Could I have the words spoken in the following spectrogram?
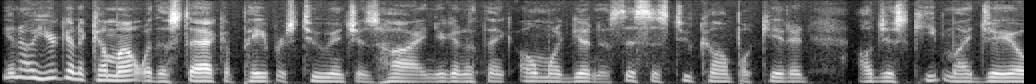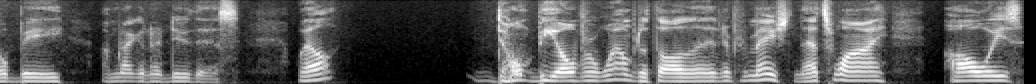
you know, you're going to come out with a stack of papers two inches high and you're going to think, oh my goodness, this is too complicated. I'll just keep my JOB. I'm not going to do this. Well, don't be overwhelmed with all that information. That's why I always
